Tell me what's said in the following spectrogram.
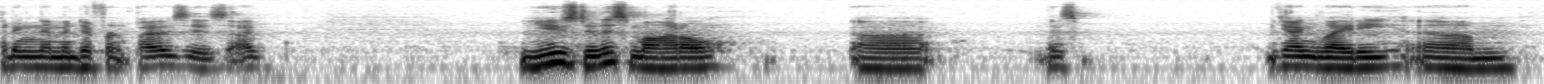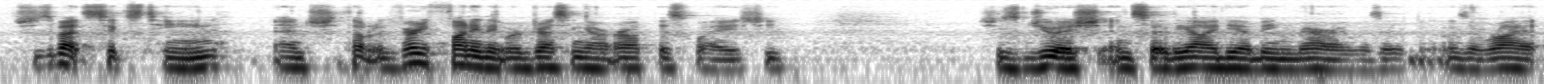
putting them in different poses. I've used this model, uh, this young lady, um, she's about 16, and she thought it was very funny that we're dressing her up this way. She she's Jewish, and so the idea of being married was a was a riot.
